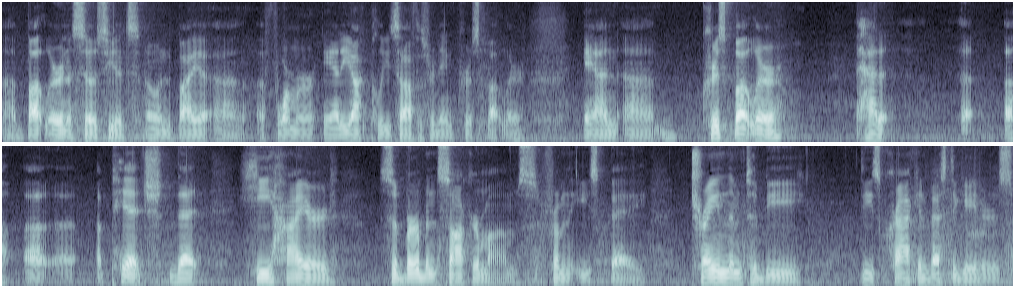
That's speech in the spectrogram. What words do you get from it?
uh, Butler and Associates, owned by a, a, former Antioch police officer named Chris Butler. And uh, Chris Butler had a, a, a pitch that he hired suburban soccer moms from the East Bay, trained them to be these crack investigators,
